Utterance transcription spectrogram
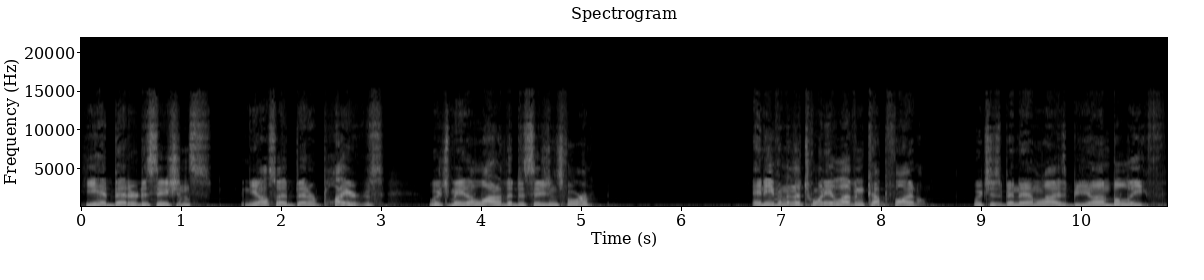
He had better decisions, and he also had better players, which made a lot of the decisions for him. And even in the 2011 Cup final, which has been analyzed beyond belief,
